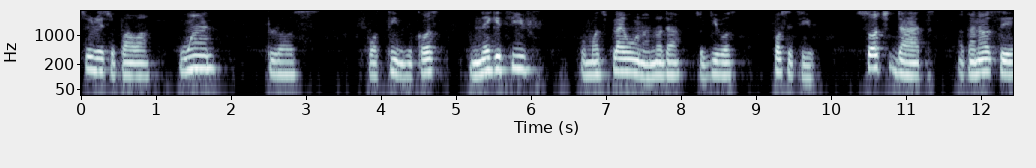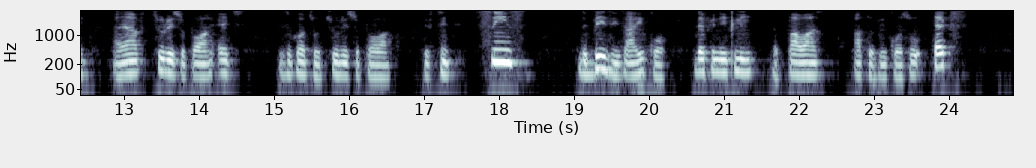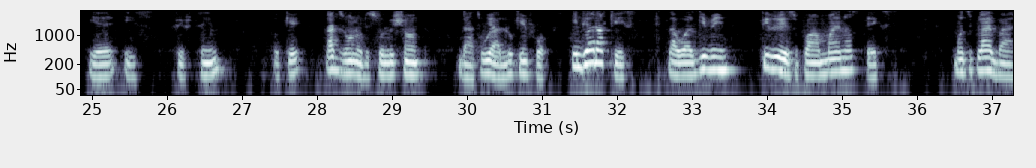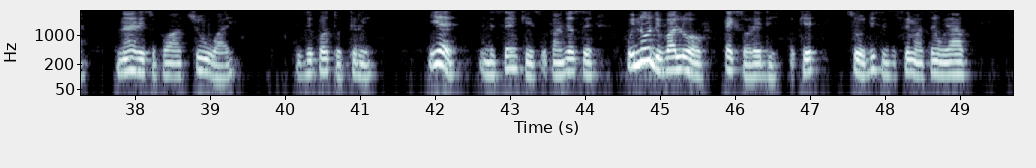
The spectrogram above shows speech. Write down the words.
2 raised to power 1 plus 14 because negative will multiply one another to give us positive such that I can now say I have 2 raised to power x is equal to 2 raised to power 15. Since the bases are equal, definitely the powers have to be equal. So x here is 15. Okay, that's one of the solution that we are looking for. In the other case, that we are giving 3 raised to power minus x multiplied by 9 raised to power 2y is equal to 3. Here, in the same case, we can just say, we know the value of x already, okay? So this is the same as saying we have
